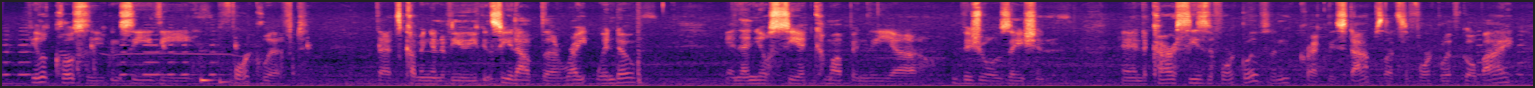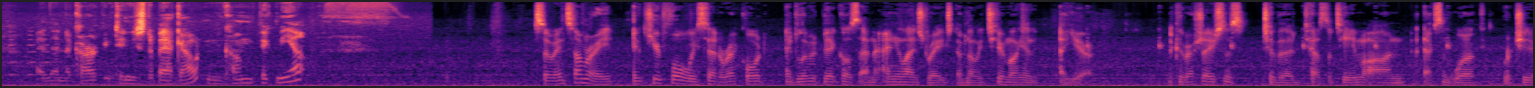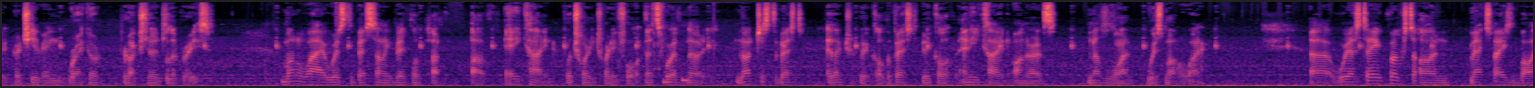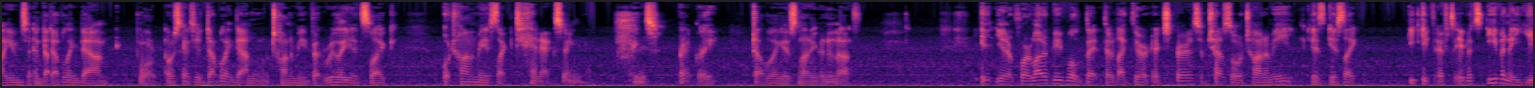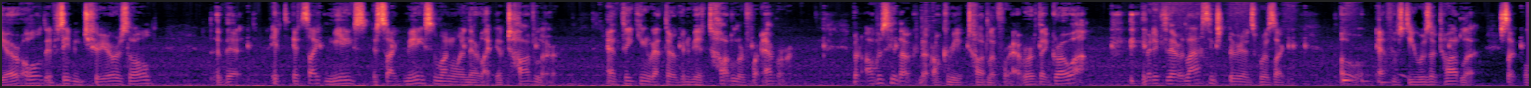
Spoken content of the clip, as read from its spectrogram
If you look closely, you can see the forklift that's coming into view. You can see it out the right window, and then you'll see it come up in the uh, visualization. And the car sees the forklift and correctly stops, lets the forklift go by, and then the car continues to back out and come pick me up. So in summary, in Q4 we set a record and delivered vehicles at an annualized rate of nearly 2 million a year. Congratulations to the Tesla team on excellent work achieving record production and deliveries. Model Y was the best-selling vehicle of, any kind for 2024. That's worth noting. Not just the best electric vehicle, the best vehicle of any kind on Earth. Number one was Model Y. Uh, we're staying focused on maximizing volumes and doubling down. Well, I was going to say doubling down on autonomy, but really it's like autonomy is like 10xing things, frankly. Doubling is not even enough. You know, for a lot of people, they're like their experience of Tesla autonomy is, is like, if, if it's even a year old, if it's even two years old, that it, it's like meeting it's like meeting someone when they're like a toddler and thinking that they're going to be a toddler forever. But obviously they're, they're not going to be a toddler forever they grow up. But if their last experience was like oh fsd was a toddler it's like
